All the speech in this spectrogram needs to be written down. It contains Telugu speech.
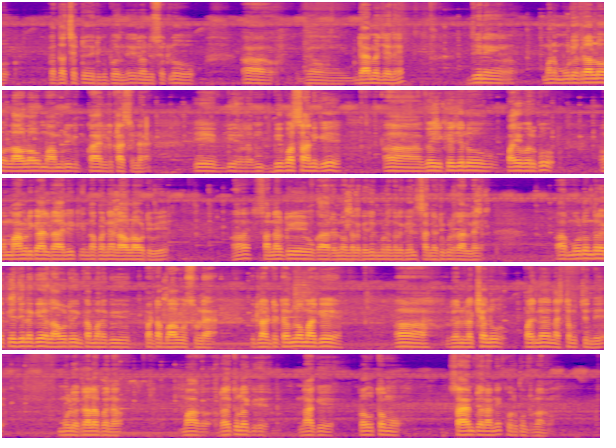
పెద్ద చెట్టు ఇరిగిపోయింది. రెండు చెట్లు ఆ, డ్యామేజ్ అయినాయి. దీని మనం మూడు ఎకరాల్లో లావు లావు మామిడి కాయలు కాసిండే. ఈ బీ బీభత్సానికి ఆ, వెయ్యి కేజీలు పై వరకు మామిడికాయలు రాలి కింద పడిన లావు లావుటివి. సన్నటి ఒక రెండు వందల కేజీలు మూడు వందల కేజీలు సన్నటి కూడా రాలినాయి ఆ మూడు వందల కేజీలకి లావుటి ఇంకా మనకి పంట బాగా వస్తుండే. ఇట్లాంటి టైంలో మాకు రెండు లక్షలు పైన నష్టం వచ్చింది. మూడు ఎకరాల పైన మా రైతులకి నాకు ప్రభుత్వము సాయం చేయాలని కోరుకుంటున్నాను.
